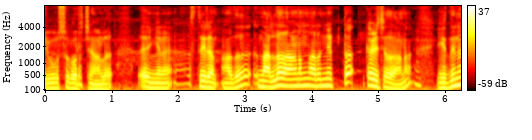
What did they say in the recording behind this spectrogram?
ജ്യൂസ് കുറച്ച് നാൾ ഇങ്ങനെ സ്ഥിരം. അത് നല്ലതാണെന്ന് അറിഞ്ഞിട്ട് കഴിച്ചതാണ്. ഇതിന്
